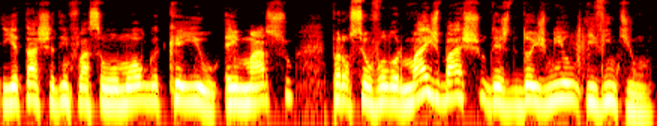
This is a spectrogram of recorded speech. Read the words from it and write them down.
e a taxa de inflação homóloga caiu em março para o seu valor mais baixo desde 2021.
